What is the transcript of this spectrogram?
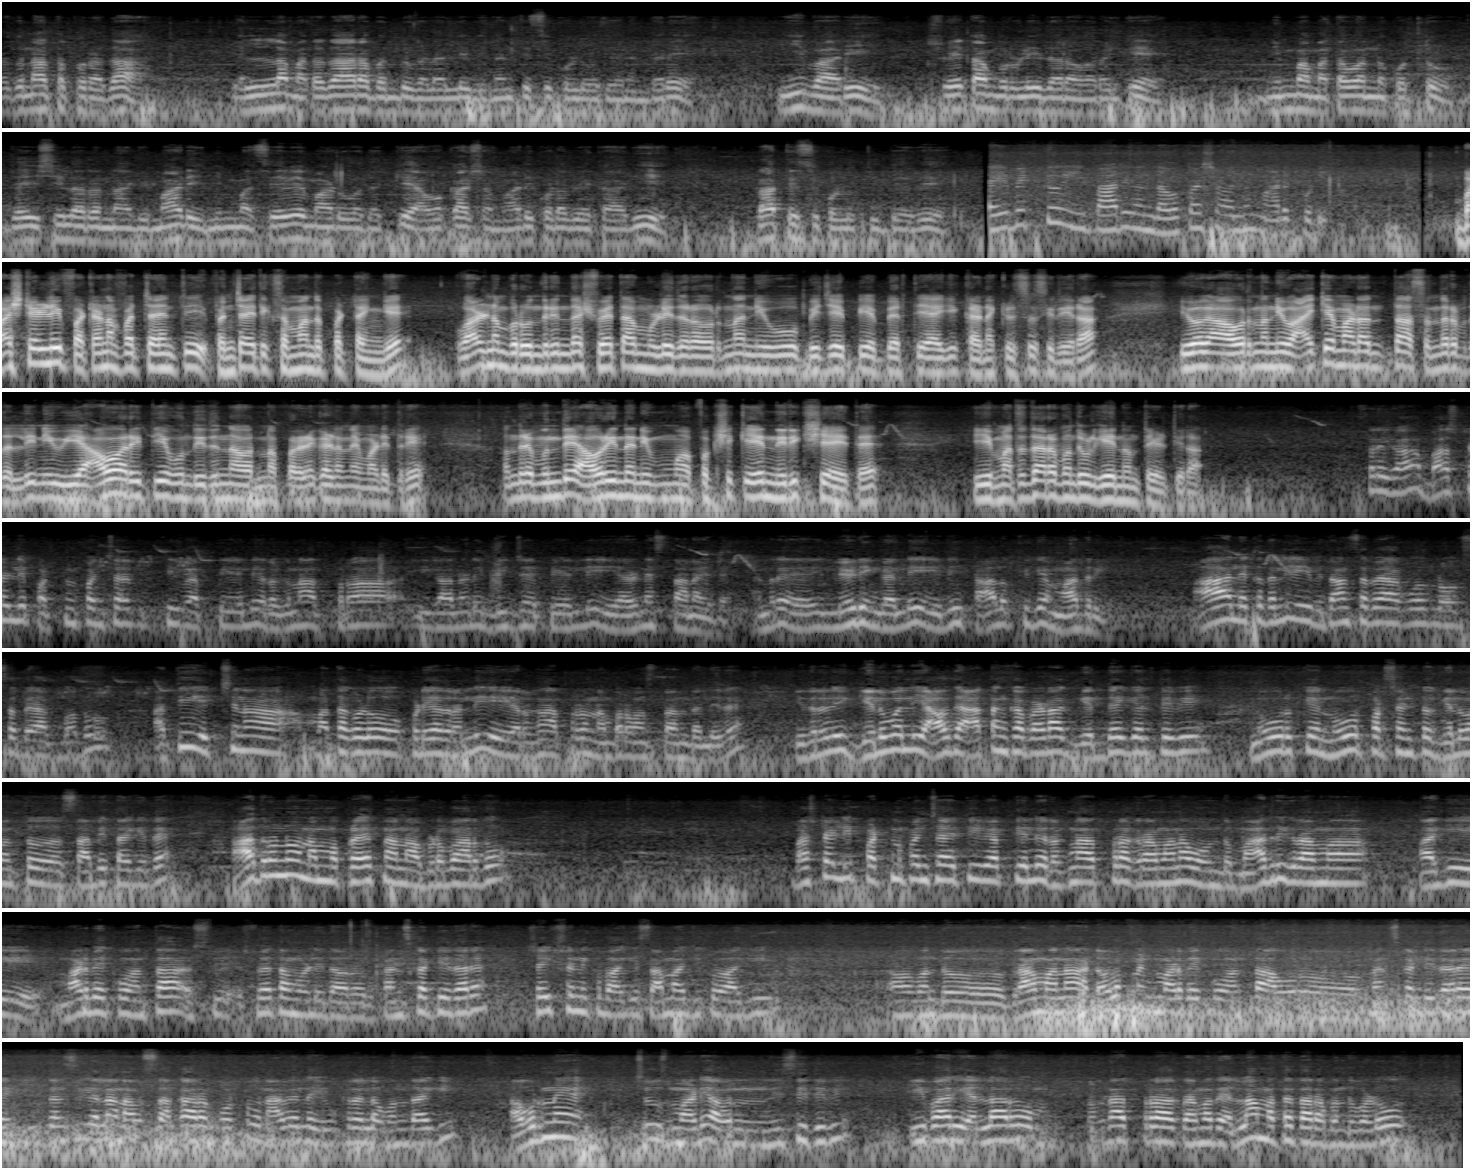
ರಘುನಾಥಪುರದ ಎಲ್ಲ ಮತದಾರ ಬಂಧುಗಳಲ್ಲಿ ವಿನಂತಿಸಿಕೊಳ್ಳುವುದೇನೆಂದರೆ ಈ ಬಾರಿ ಶ್ವೇತಾ ಮುರಳೀಧರ್ ಅವರಿಗೆ ನಿಮ್ಮ ಮತವನ್ನು ಕೊಟ್ಟು ಜಯಶೀಲರನ್ನಾಗಿ ಮಾಡಿ ನಿಮ್ಮ ಸೇವೆ ಮಾಡುವುದಕ್ಕೆ ಅವಕಾಶ ಮಾಡಿಕೊಡಬೇಕಾಗಿ ಪ್ರಾರ್ಥಿಸಿಕೊಳ್ಳುತ್ತಿದ್ದೇವೆ. ದಯವಿಟ್ಟು ಈ ಬಾರಿ ಒಂದು ಅವಕಾಶವನ್ನು ಮಾಡಿಕೊಡಿ. ಬಾಸ್ಟಳ್ಳಿ ಪಟ್ಟಣ ಪಂಚಾಯತಿ ಪಂಚಾಯತಿಗೆ ಸಂಬಂಧಪಟ್ಟಂಗೆ ವಾರ್ಡ್ ನಂಬರ್ ಒಂದರಿಂದ ಶ್ವೇತಾ ಮುರಳೀಧರ್ ಅವ್ರನ್ನ ನೀವು ಬಿ ಜೆ ಪಿ ಅಭ್ಯರ್ಥಿಯಾಗಿ ಕಣಕ್ಕಿಳಿಸಿದ್ದೀರಾ? ಇವಾಗ ಅವ್ರನ್ನ ನೀವು ಆಯ್ಕೆ ಮಾಡೋಂಥ ಸಂದರ್ಭದಲ್ಲಿ ನೀವು ಯಾವ ರೀತಿಯ ಒಂದು ಇದನ್ನು ಅವ್ರನ್ನ ಪರಿಗಣನೆ ಮಾಡಿದ್ರಿ? ಅಂದರೆ ಮುಂದೆ ಅವರಿಂದ ನಿಮ್ಮ ಪಕ್ಷಕ್ಕೆ ಏನು ನಿರೀಕ್ಷೆ ಐತೆ? ಈ ಮತದಾರ ಬಂಧುಗಳಿಗೆ ಏನು ಅಂತ ಹೇಳ್ತೀರಾ? ಸರ್, ಈಗ ಬಾಸ್ಟಹಳ್ಳಿ ಪಟ್ಟಣ ಪಂಚಾಯತಿ ವ್ಯಾಪ್ತಿಯಲ್ಲಿ ರಘುನಾಥ್ಪುರ, ಈಗ ಆಲ್ರೆಡಿ ಬಿ ಜೆ ಪಿಯಲ್ಲಿ ಎರಡನೇ ಸ್ಥಾನ ಇದೆ. ಅಂದರೆ ಲೀಡಿಂಗಲ್ಲಿ ಇಡೀ ತಾಲೂಕಿಗೆ ಮಾದರಿ. ಆ ಲೆಕ್ಕದಲ್ಲಿ ವಿಧಾನಸಭೆ ಆಗ್ಬೋದು, ಲೋಕಸಭೆ ಆಗ್ಬೋದು, ಅತಿ ಹೆಚ್ಚಿನ ಮತಗಳು ಪಡೆಯೋದ್ರಲ್ಲಿ ರಘುನಾಥ್ಪುರ ನಂಬರ್ ಒನ್ ಸ್ಥಾನದಲ್ಲಿದೆ. ಇದರಲ್ಲಿ ಗೆಲುವಲ್ಲಿ ಯಾವುದೇ ಆತಂಕ ಬೇಡ, ಗೆದ್ದೇ ಗೆಲ್ತೀವಿ. ನೂರಕ್ಕೆ ನೂರು ಪರ್ಸೆಂಟ್ ಗೆಲುವಂತ ಸಾಬೀತಾಗಿದೆ. ಆದ್ರೂ ನಮ್ಮ ಪ್ರಯತ್ನ ನಾವು ಬಿಡಬಾರ್ದು. ಬಸ್ಟಳ್ಳಿ ಪಟ್ಟಣ ಪಂಚಾಯತಿ ವ್ಯಾಪ್ತಿಯಲ್ಲಿ ರಘುನಾಥಪುರ ಗ್ರಾಮನ ಒಂದು ಮಾದರಿ ಗ್ರಾಮ ಆಗಿ ಮಾಡಬೇಕು ಅಂತ ಶ್ವೇ- ಶ್ವೇತಾ ಮುರಳಿದವರು ಕನಸು ಕಟ್ಟಿದ್ದಾರೆ. ಶೈಕ್ಷಣಿಕವಾಗಿ, ಸಾಮಾಜಿಕವಾಗಿ ಒಂದು ಗ್ರಾಮನ ಡೆವಲಪ್ಮೆಂಟ್ ಮಾಡಬೇಕು ಅಂತ ಅವರು ಕನಸು ಕಂಡಿದ್ದಾರೆ. ಈ ಕನಸಿಗೆಲ್ಲ ನಾವು ಸಹಕಾರ ಕೊಟ್ಟು ನಾವೆಲ್ಲ ಯುವಕರೆಲ್ಲ ಒಂದಾಗಿ ಅವ್ರನ್ನೇ ಚೂಸ್ ಮಾಡಿ ಅವ್ರನ್ನ ನಿಲ್ಲಿಸಿದ್ದೀವಿ. ಈ ಬಾರಿ ಎಲ್ಲರೂ ರಘುನಾಥಪುರ ಗ್ರಾಮದ ಎಲ್ಲ ಮತದಾರ ಬಂಧುಗಳು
